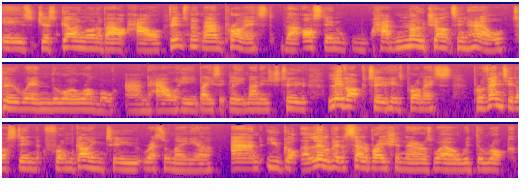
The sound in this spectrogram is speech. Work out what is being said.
is just going on about how Vince McMahon promised that Austin had no chance in hell to win the Royal Rumble and how he basically managed to live up to his promise, prevented Austin from going to WrestleMania and you got a little bit of celebration there as well with The Rock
